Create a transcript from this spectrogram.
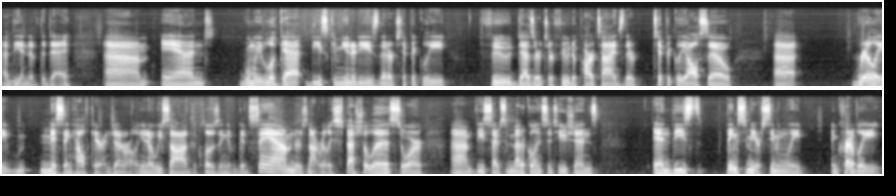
at the end of the day, um, and when we look at these communities that are typically food deserts or food apartheids, they're typically also uh, really missing healthcare in general. You know, we saw the closing of Good Sam. There's not really specialists or um, these types of medical institutions, and these things to me are seemingly incredibly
